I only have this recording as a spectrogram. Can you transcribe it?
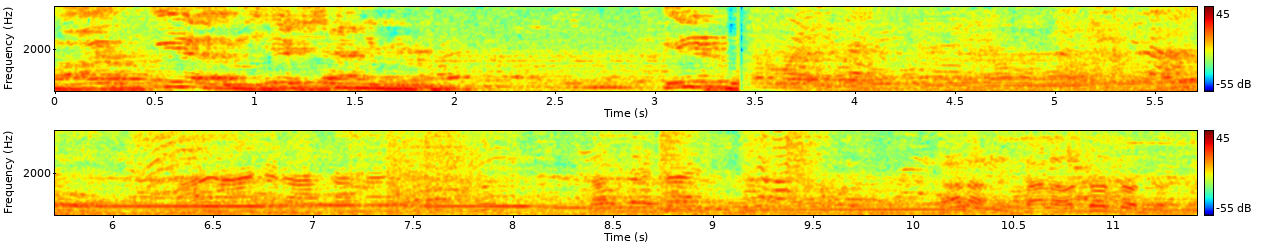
భాగ్య విశేషాన్ని వింటారు. ఈ చాలా వద్దు వద్దు వద్దు వద్దు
